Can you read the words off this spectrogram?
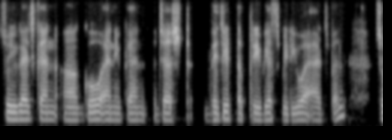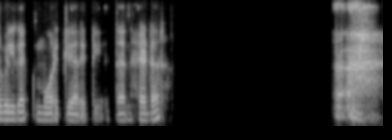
So you guys can uh, go and you can just visit the previous video as well. So we'll get more clarity then header.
